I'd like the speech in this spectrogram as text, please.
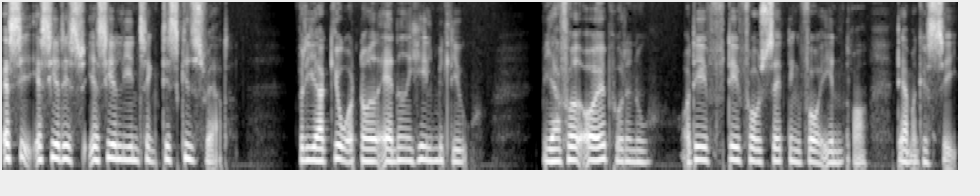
Jeg, siger, jeg, siger det, jeg siger lige en ting, det er skidesvært. Fordi jeg har gjort noget andet i hele mit liv. Men jeg har fået øje på det nu. Og det er, det er forudsætningen for at ændre, det er, man kan se.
